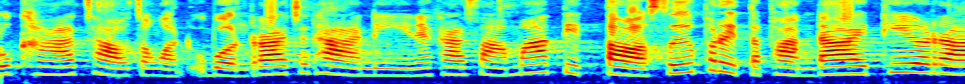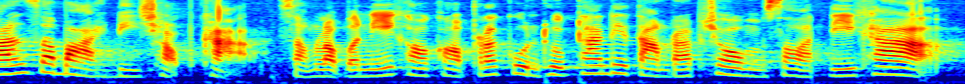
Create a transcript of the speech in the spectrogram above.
ลูกค้าชาวจังหวัดอุบลราชธานีนะคะ สามารถติดต่อซื้อผลิตภัณฑ์ได้ที่ร้านสบายดีช็อปค่ะสำหรับวันนี้ขอขอบพระคุณทุกท่านที่ตามรับชม สวัสดีค่ะ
